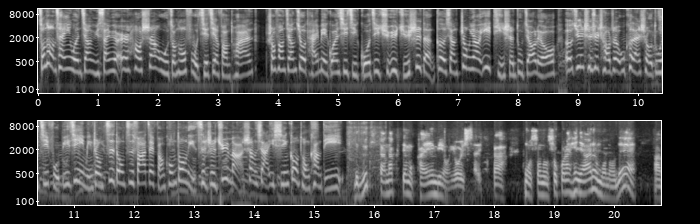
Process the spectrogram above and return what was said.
总统蔡英文将于三月二号上午总统府接见访团，双方将就台美关系及国际区域局势等各项重要议题深度交流。俄军持续朝着乌克兰首都基辅逼近，民众自动自发在防空洞里自制巨马，上下一心，共同抗敌。でも火炎瓶を用意したりとか、もうそのそこら辺にあるもので。啊，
